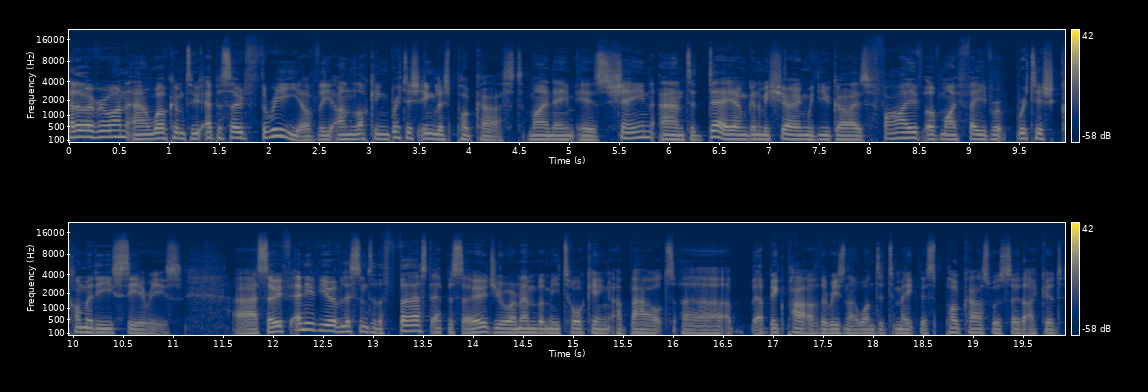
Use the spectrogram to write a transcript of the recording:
Hello, everyone, and welcome to episode three of the Unlocking British English podcast. My name is Shane, and today I'm going to be sharing with you guys five of my favourite British comedy series. Uh, so, if any of you have listened to the first episode, you'll remember me talking about uh, a, a big part of the reason I wanted to make this podcast was so that I could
